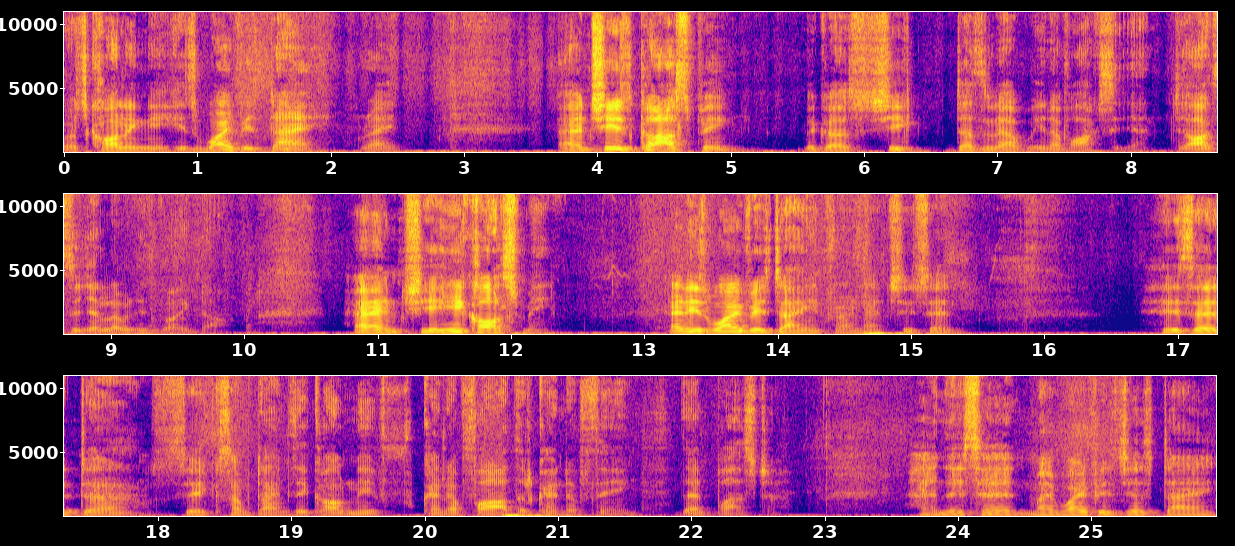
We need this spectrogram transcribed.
was calling me, his wife is dying, right? And she is gasping because she doesn't have enough oxygen. The oxygen level is going down. And she, he calls me. And his wife is dying in front. And she said, he said, uh, sometimes they call me kind of father kind of thing, then pastor. And they said, my wife is just dying.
